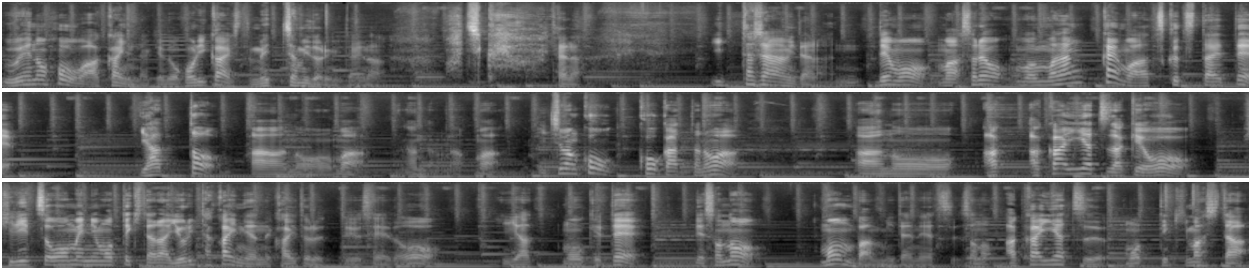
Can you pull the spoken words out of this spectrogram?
上の方は赤いんだけど掘り返すとめっちゃ緑みたいな。マジかよみたいな。行ったじゃんみたいな。でもまあそれを、まあ、何回も熱く伝えてやっとあのまあなんだろうな。まあ一番効果あったのはあの赤いやつだけを比率多めに持ってきたらより高い値段で買い取るっていう制度をや設けてでその門番みたいなやつ。その赤いやつ持ってきました。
